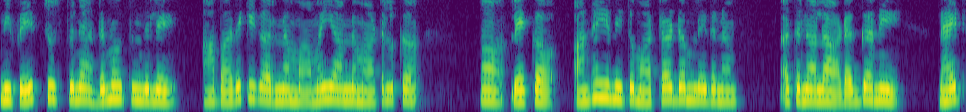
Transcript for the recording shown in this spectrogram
నీ ఫేస్ చూస్తూనే అర్థమవుతుందిలే. ఆ బాధకి కారణం మామయ్య అన్న మాటలు లేక అన్నయ్య నీతో మాట్లాడడం లేదనా? అతను అలా అడగగానే నైట్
